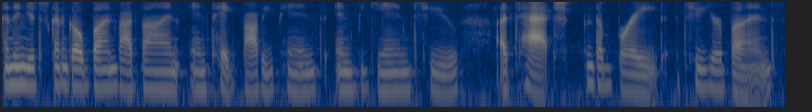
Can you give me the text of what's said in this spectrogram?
and then you're just going to go bun by bun and take bobby pins and begin to attach the braid to your buns.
